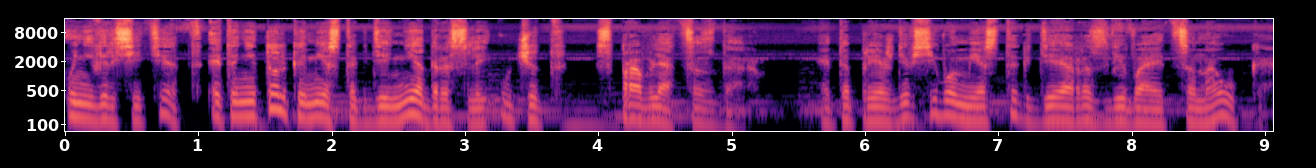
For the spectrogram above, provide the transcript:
Университет — это не только место, где недорослей учат справляться с даром. Это прежде всего место, где развивается наука.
